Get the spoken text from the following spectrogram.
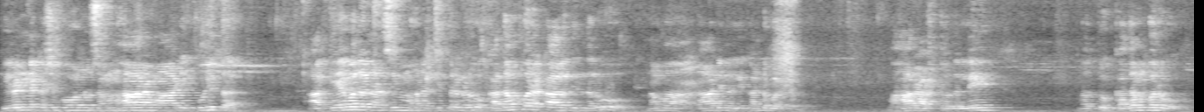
ಹಿರಣ್ಯಕಶಿಪುವನ್ನು ಸಂಹಾರ ಮಾಡಿ ಕುಳಿತ ಆ ಕೇವಲ ನರಸಿಂಹನ ಚಿತ್ರಗಳು ಕದಂಬರ ಕಾಲದಿಂದಲೂ ನಮ್ಮ ನಾಡಿನಲ್ಲಿ ಕಂಡುಬರ್ತವೆ ಮಹಾರಾಷ್ಟ್ರದಲ್ಲಿ ಮತ್ತು ಕದಂಬರು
